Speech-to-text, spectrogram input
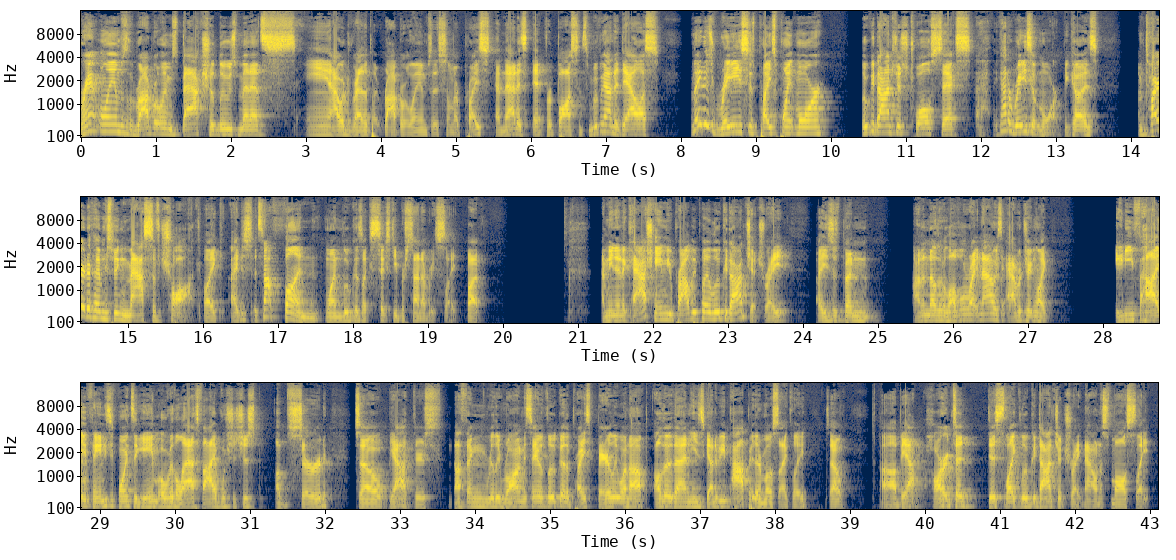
Grant Williams with Robert Williams back should lose minutes, and I would rather play Robert Williams at a similar price. And that is it for Boston. So moving on to Dallas, they just raise his price point more. Luka Doncic 12 6. They got to raise it more because I'm tired of him just being massive chalk. Like, I just, it's not fun when Luka's like 60% every slate. But, I mean, in a cash game, you probably play Luka Doncic, right? Uh, he's just been on another level right now. He's averaging like 85 fantasy points a game over the last five, which is just absurd. So, yeah, there's nothing really wrong to say with Luka. The price barely went up, other than he's going to be popular most likely. So, uh, but yeah, hard to dislike Luka Doncic right now on a small slate.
